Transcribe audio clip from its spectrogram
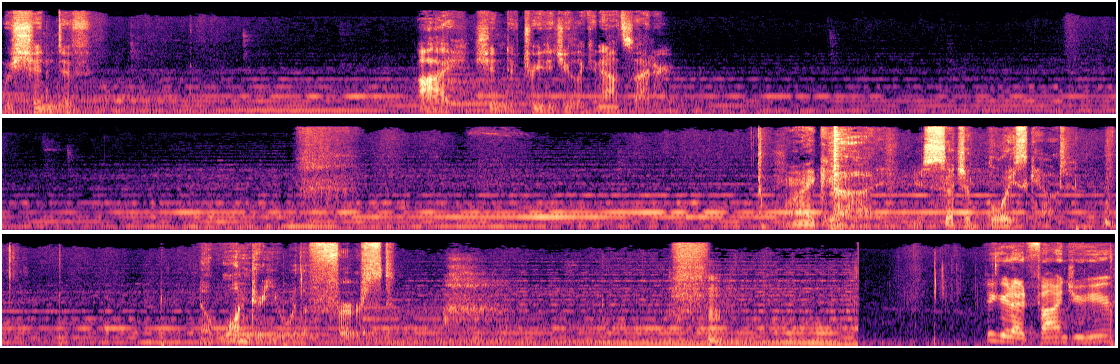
We shouldn't have... I shouldn't have treated you like an outsider. My god, you're such a Boy Scout. Wonder you were the first. Figured I'd find you here.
